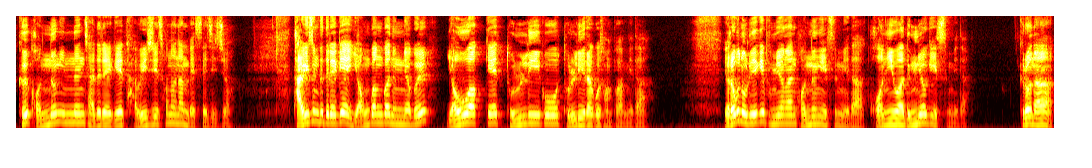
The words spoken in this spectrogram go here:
그 권능 있는 자들에게 다윗이 선언한 메시지죠. 다윗은 그들에게 영광과 능력을 여호와께 돌리고 돌리라고 선포합니다. 여러분 우리에게 분명한 권능이 있습니다. 권위와 능력이 있습니다. 그러나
